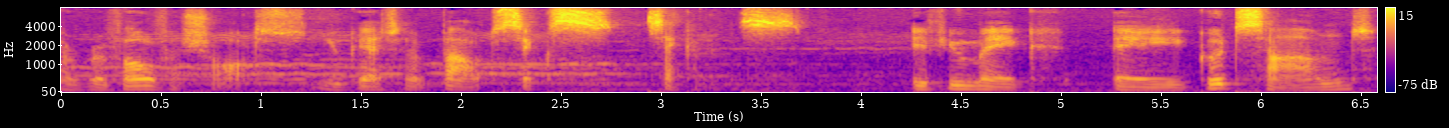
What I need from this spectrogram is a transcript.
a revolver shot, you get about six seconds. If you make a good sound,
